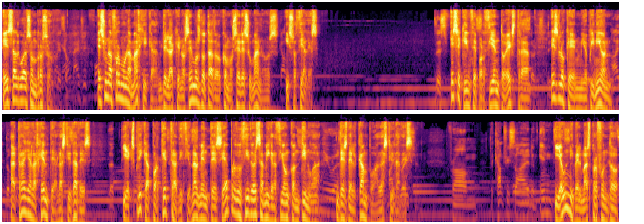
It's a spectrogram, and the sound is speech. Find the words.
Es algo asombroso. Es una fórmula mágica de la que nos hemos dotado como seres humanos y sociales. Ese 15% extra es lo que, en mi opinión, atrae a la gente a las ciudades y explica por qué tradicionalmente se ha producido esa migración continua desde el campo a las ciudades. Y a un nivel más profundo,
